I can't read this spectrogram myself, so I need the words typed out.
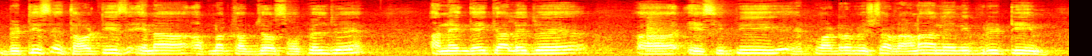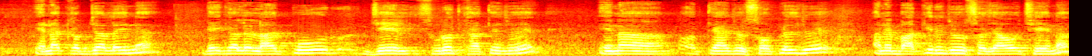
બ્રિટિશ એથોરિટીઝ એના આપણા કબજો સોંપેલ જોઈએ અને ગઈકાલે જો એસીપી હેડક્વાર્ટર મિસ્ટર રાણા અને એની પૂરી ટીમ એના કબજા લઈને ગઈકાલે લાજપુર જેલ સુરત ખાતે જોઈએ એના, ત્યાં જો સોંપેલ જોઈએ અને બાકીની જો સજાઓ છે એના,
